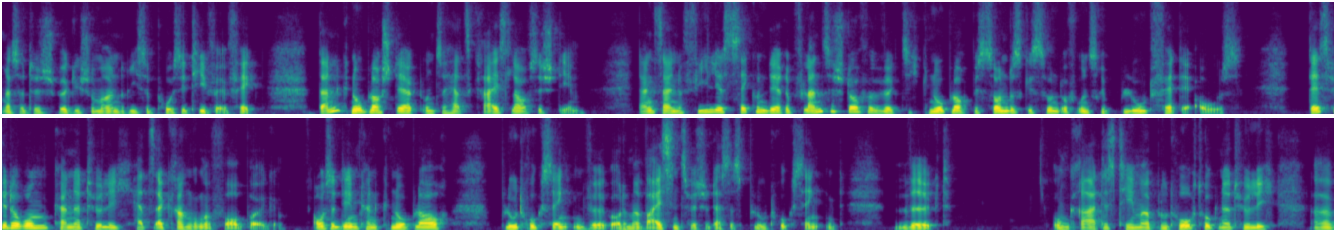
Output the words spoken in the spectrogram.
Also das ist wirklich schon mal ein riesen positiver Effekt. Dann Knoblauch stärkt unser Herz-Kreislauf-System. Dank seiner vielen sekundären Pflanzenstoffe wirkt sich Knoblauch besonders gesund auf unsere Blutfette aus. Das wiederum kann natürlich Herzerkrankungen vorbeugen. Außerdem kann Knoblauch Blutdruck senkend wirken oder man weiß inzwischen, dass es Blutdruck senkend wirkt. Und gerade das Thema Bluthochdruck natürlich äh,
